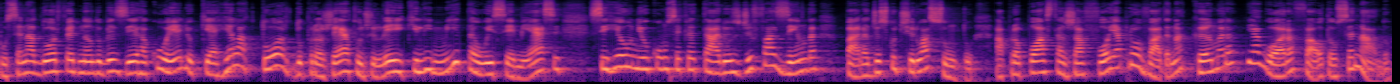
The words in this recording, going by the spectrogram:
O senador Fernando Bezerra Coelho, que é relator do projeto de lei que limita o ICMS, se reuniu com os secretários de Fazenda para discutir o assunto. A proposta já foi aprovada na Câmara e agora falta o Senado.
